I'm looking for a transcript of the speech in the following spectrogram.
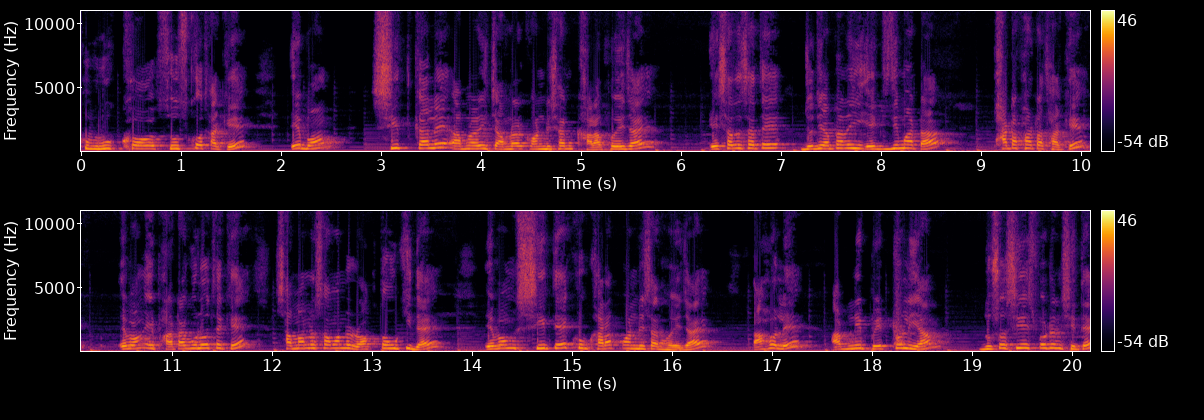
খুব রুক্ষ, শুষ্ক থাকে এবং শীতকালে আপনার এই চামড়ার কন্ডিশন খারাপ হয়ে যায়, এর সাথে সাথে যদি আপনার এই এক্সিমাটা ফাটা ফাটা থাকে এবং এই ফাটাগুলো থেকে সামান্য সামান্য রক্ত উঁকি দেয় এবং শীতে খুব খারাপ কন্ডিশন হয়ে যায়, তাহলে আপনি পেট্রোলিয়াম দুশো সিএইচ পোটেন্সিতে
